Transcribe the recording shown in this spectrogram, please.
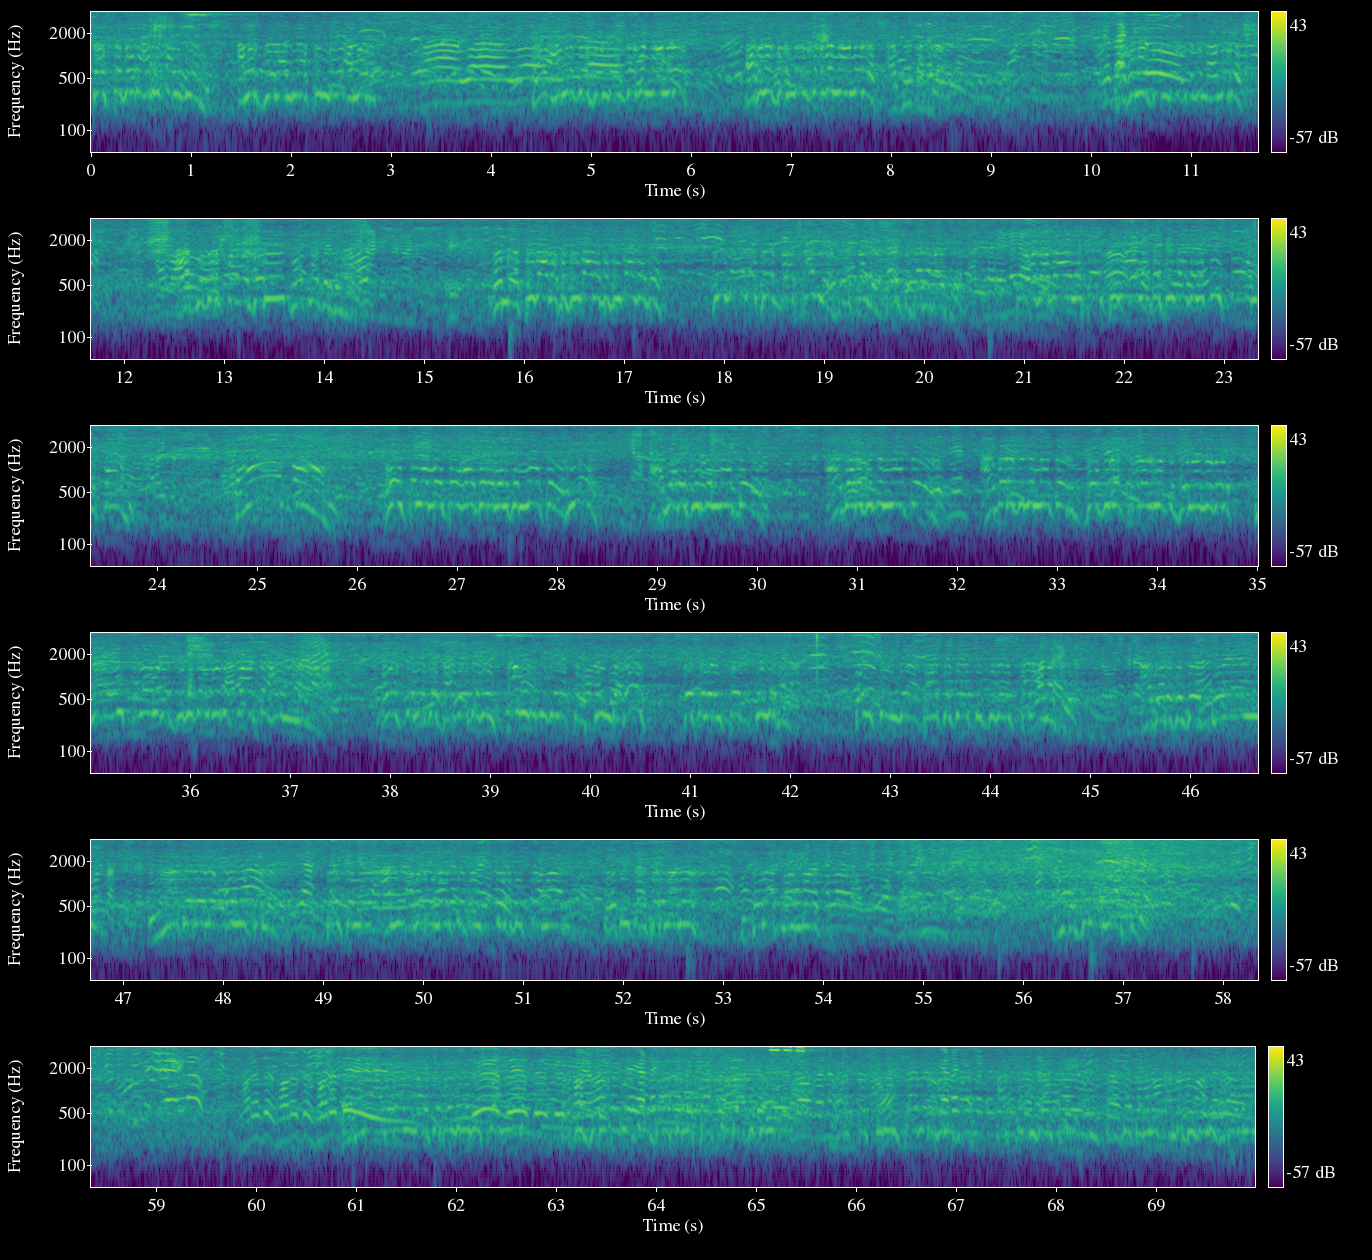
মতো এ বাবা রে আমার নিয়ে আসুন ভাই আমার হ্যাঁ, তো গন্ডগোল অনুরোধ এখনও গন্ডগোল করব অনুরোধ আপনার কথা অনুরোধ আপনাদের পায়ে করবেন নাটো আবারও কিন্তু নাটো আবারও কিন্তু নাটোর বগুড়া খেলার মতো জনগণের না এই খেলার মতো হয় না। ওই ছেলেকে দাবি দেবে সামনে দিকে সুন্দর সুন্দর খেলা। এই পাঁচ আছে। আবারও কিন্তু নাটোরের অনুকূলে সেই সময় আমি আমার বলতে আমার অতি কাছের মানুষ। ঘরে দে ঘরে দে ঘরে দে দে দে দে দে ঘরে দে।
